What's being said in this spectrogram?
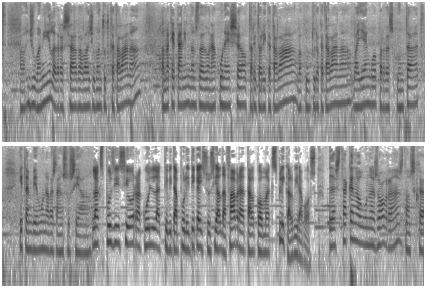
eh, juvenil adreçada a la joventut catalana, amb aquest ànim doncs, de donar a conèixer el territori català, la cultura catalana, la llengua, per descomptat, i també amb una vessant social. L'exposició recull l'activitat política i social de Fabra, tal com explica Elvira Bosch. Destaquen algunes obres doncs, que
